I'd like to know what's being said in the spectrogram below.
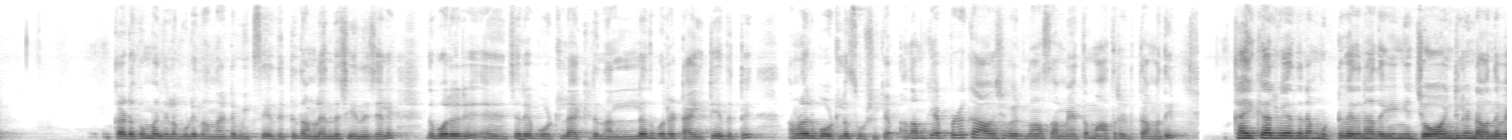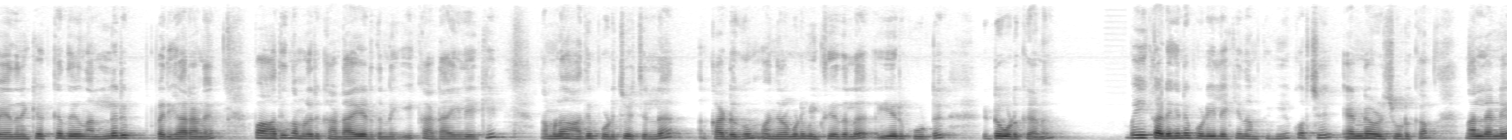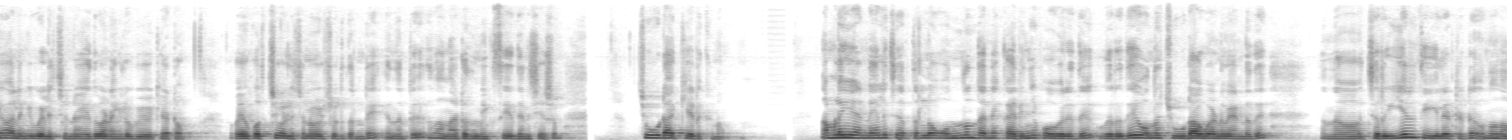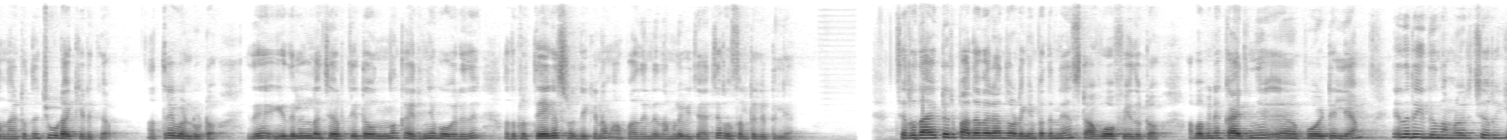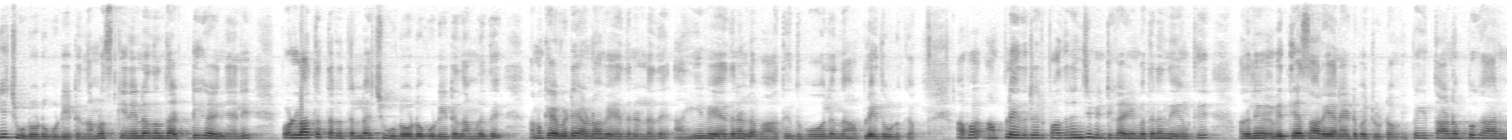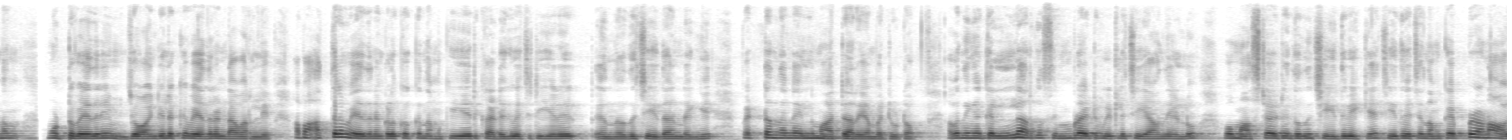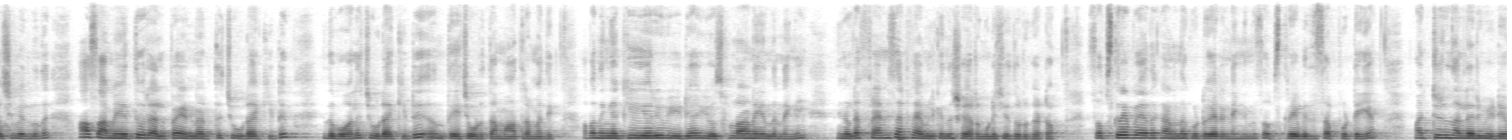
കടുകും മഞ്ഞളും കൂടി നന്നായിട്ട് മിക്സ് ചെയ്തിട്ട് നമ്മൾ എന്താ ചെയ്യുന്നത് വെച്ചാൽ ഇതുപോലെ ഒരു ചെറിയ ബോട്ടിലാക്കിയിട്ട് നല്ലതുപോലെ ടൈറ്റ് ചെയ്തിട്ട് നമ്മളൊരു ബോട്ടിൽ സൂക്ഷിക്കാം. നമുക്ക് എപ്പോഴൊക്കെ ആവശ്യം വരുന്നു ആ സമയത്ത് മാത്രം എടുത്താൽ മതി. കൈക്കാൽ വേദന മുട്ടുവേദന അത് കഴിഞ്ഞ് ജോയിന്റിലുണ്ടാകുന്ന വേദനയ്ക്കൊക്കെ ഇത് നല്ലൊരു പരിഹാരമാണ്. അപ്പോൾ ആദ്യം നമ്മളൊരു കടായി എടുത്തിട്ടുണ്ടെങ്കിൽ ഈ കടായിലേക്ക് നമ്മൾ ആദ്യം പൊടിച്ച് വെച്ചിട്ടുള്ള കടുകും മഞ്ഞളും കൂടി മിക്സ് ചെയ്തുള്ള ഈ ഒരു കൂട്ട് ഇട്ട് കൊടുക്കുകയാണ്. അപ്പോൾ ഈ കടുകിന്റെ പൊടിയിലേക്ക് നമുക്ക് കുറച്ച് എണ്ണ ഒഴിച്ചു കൊടുക്കാം. നല്ലെണ്ണയോ അല്ലെങ്കിൽ വെളിച്ചെണ്ണയോ ഏത് വേണമെങ്കിലും ഉപയോഗിക്കാം കേട്ടോ. അപ്പോൾ ഞാൻ കുറച്ച് വെളിച്ചെണ്ണ ഒഴിച്ചു കൊടുത്തിട്ടുണ്ട്. എന്നിട്ട് നന്നായിട്ടൊന്ന് മിക്സ് ചെയ്തതിന് ശേഷം ചൂടാക്കി എടുക്കണം. നമ്മൾ ഈ എണ്ണയിൽ ചേർത്തുള്ള ഒന്നും തന്നെ കരിഞ്ഞു പോകരുത്. വെറുതെ ഒന്ന് ചൂടാവുകയാണ് വേണ്ടത്. ചെറിയൊരു തീയിലിട്ടിട്ട് ഒന്ന് നന്നായിട്ടൊന്ന് ചൂടാക്കി എടുക്കുക. അത്രേ വേണ്ടൂ കേട്ടോ. ഇത് ഇതിലുള്ള ചേർത്തിട്ട് ഒന്നും കരിഞ്ഞു പോകരുത്. അത് പ്രത്യേകം ശ്രദ്ധിക്കണം. അപ്പോൾ അതിന്റെ നമ്മൾ വിചാരിച്ച റിസൾട്ട് കിട്ടില്ല. ചെറുതായിട്ടൊരു പത വരാൻ തുടങ്ങിയപ്പോൾ തന്നെ സ്റ്റവ് ഓഫ് ചെയ്തു കേട്ടോ അപ്പോൾ പിന്നെ കരിഞ്ഞ് പോയിട്ടില്ല. എന്നിട്ട് ഇത് നമ്മളൊരു ചെറിയ ചൂടോട് കൂടിയിട്ട് നമ്മൾ സ്കിന്നിലൊന്നും തട്ടി കഴിഞ്ഞാൽ പൊള്ളാത്ത തരത്തിലുള്ള ചൂടോട് കൂടിയിട്ട് നമ്മളിത് നമുക്ക് എവിടെയാണോ വേദന ഉള്ളത് ഈ വേദന ഉള്ള ഭാഗത്ത് ഇതുപോലെ ഒന്ന് അപ്ലൈ ചെയ്ത് കൊടുക്കുക. അപ്പോൾ അപ്ലൈ ചെയ്തിട്ട് ഒരു പതിനഞ്ച് മിനിറ്റ് കഴിയുമ്പോൾ തന്നെ നിങ്ങൾക്ക് അതിൽ വ്യത്യാസം അറിയാനായിട്ട് പറ്റും കേട്ടോ ഇപ്പോൾ ഈ തണുപ്പ് കാരണം മുട്ടുവേദനയും ജോയിന്റിലൊക്കെ വേദന ഉണ്ടാവാറില്ലേ? അപ്പോൾ അത്തരം വേദനകൾക്കൊക്കെ നമുക്ക് ഈ ഒരു കടുക് വെച്ചിട്ട് ഈ ഒരു എന്നത് ചെയ്തിട്ടുണ്ടെങ്കിൽ പെട്ടെന്ന് തന്നെ ഇതിന് മാറ്റം അറിയാൻ പറ്റും കേട്ടോ അപ്പോൾ നിങ്ങൾക്ക് എല്ലാവർക്കും സിമ്പിളായിട്ട് വീട്ടിൽ ചെയ്യാവുന്നേ ഉള്ളൂ. അപ്പോൾ മസ്റ്റായിട്ട് ഇതൊന്ന് ചെയ്ത് വെക്കുക. ചെയ്ത് വെച്ചാൽ നമുക്ക് എപ്പോഴാണോ ആവശ്യം വരുന്നത് ആ സമയത്ത് ഒരു അല്പം എണ്ണ എടുത്ത് ചൂടാക്കിയിട്ട് ഇതുപോലെ ചൂടാക്കിയിട്ട് തേച്ച് കൊടുത്താൽ മാത്രം മതി. അപ്പോൾ നിങ്ങൾക്ക് ഈ ഒരു വീഡിയോ യൂസ്ഫുൾ ആണ് എന്നുണ്ടെങ്കിൽ നിങ്ങളുടെ ഫ്രണ്ട്സ് ആൻഡ് ഫാമിലിക്ക് ഒന്ന് ഷെയറും കൂടി ചെയ്ത് കൊടുക്കുക കേട്ടോ സബ്സ്ക്രൈബ് ചെയ്യാതെ കാണുന്ന കൂട്ടുകാരുണ്ടെങ്കിൽ ഒന്ന് സബ്സ്ക്രൈബ് ചെയ്ത് സപ്പോർട്ട് ചെയ്യുക. മറ്റൊരു നല്ലൊരു വീഡിയോ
